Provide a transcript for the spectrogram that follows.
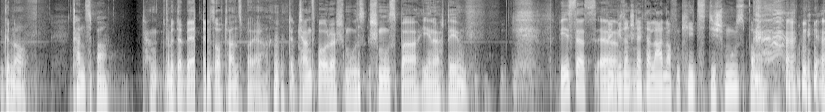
Genau. Tanzbar. Tan Mit der Band ist auch tanzbar, ja. Tanzbar oder Schmus Schmusbar, je nachdem. Wie ist das? Ähm, wie so ein schlechter Laden auf dem Kiez, die Schmusbar. ja,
